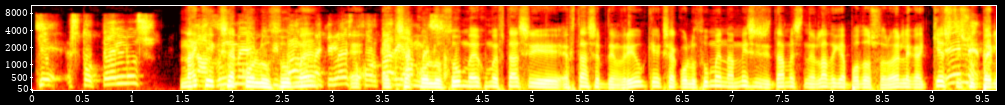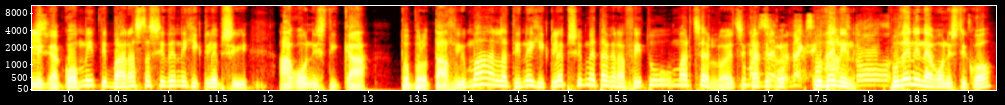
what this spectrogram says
και στο τέλος να, να και εξακολουθούμε, να ε, εξακολουθούμε έχουμε φτάσει 7 Σεπτεμβρίου και εξακολουθούμε να μην συζητάμε στην Ελλάδα για ποδόσφαιρο. Έλεγα και στη ε, ναι, Super League ακόμη, την παράσταση δεν έχει κλέψει αγωνιστικά το πρωτάθλημα, αλλά την έχει κλέψει η μεταγραφή του Μαρτσέλο. Έτσι, κάτι που, εντάξει, που, δεν είναι, που δεν είναι αγωνιστικό.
